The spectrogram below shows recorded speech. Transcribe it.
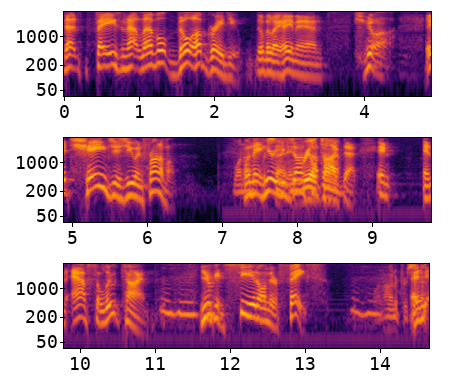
that phase and that level, they'll upgrade you. They'll be like, hey, man, yeah. It changes you in front of them when they hear 100% you've in done real something time. like that. In, in absolute time, mm-hmm. you can see it on their face. Mm-hmm. One hundred And, percent. and,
